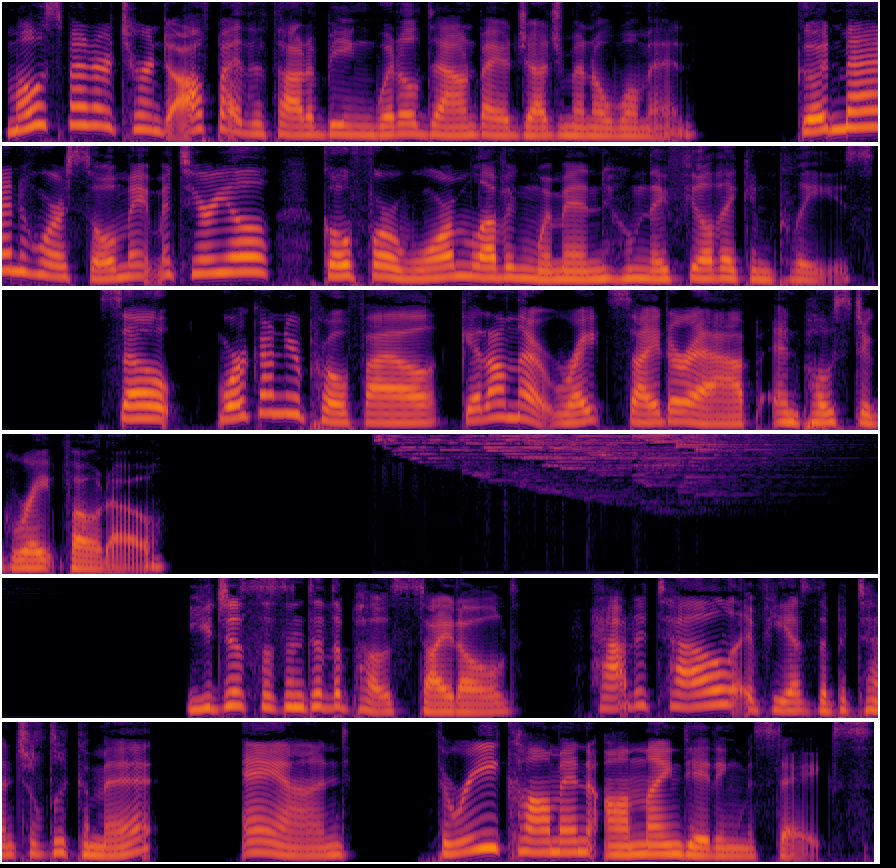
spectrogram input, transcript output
Most men are turned off by the thought of being whittled down by a judgmental woman. Good men who are soulmate material go for warm, loving women whom they feel they can please. So, work on your profile, get on that right site or app, and post a great photo. You just listened to the post titled, How to Tell If He Has the Potential to Commit and Three Common Online Dating Mistakes,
